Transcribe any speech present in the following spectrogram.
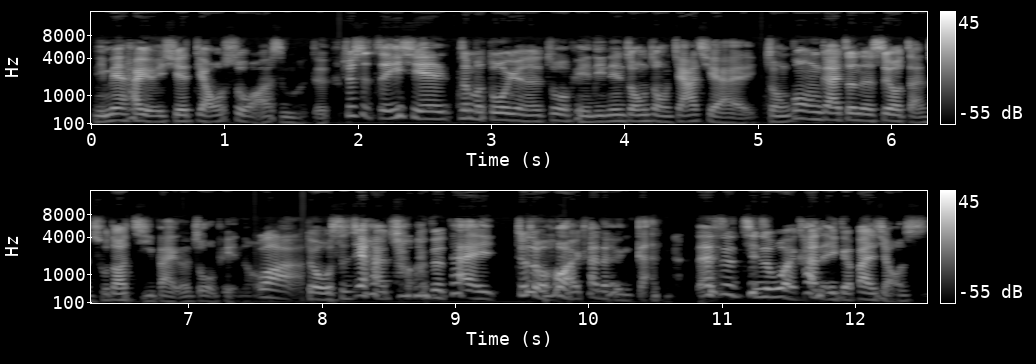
里面还有一些雕塑啊什么的，就是这一些这么多元的作品，林林总总加起来，总共应该真的是有展出到几百个作品哦。哇，对，我时间还抓得太，就是我后来看的很赶，但是其实我也看了一个半小时。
